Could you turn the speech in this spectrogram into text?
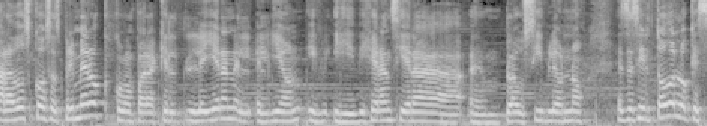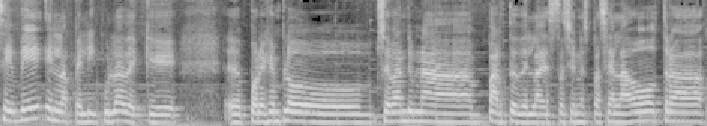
para dos cosas. Primero, como para que leyeran el, el guion y, dijeran si era em, plausible o no. Es decir, todo lo que se ve en la película de que, eh, por ejemplo, se van de una parte de la estación espacial a otra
